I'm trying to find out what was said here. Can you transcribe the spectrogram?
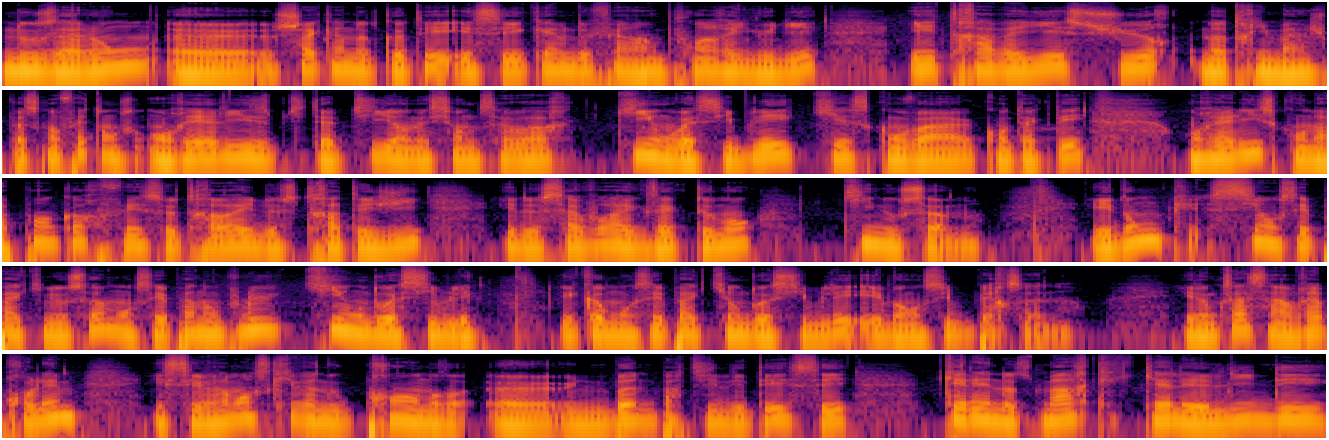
nous allons euh, chacun de notre côté essayer quand même de faire un point régulier et travailler sur notre image. Parce qu'en fait, on, réalise petit à petit, en essayant de savoir qui on va cibler, qui est-ce qu'on va contacter, on réalise qu'on n'a pas encore fait ce travail de stratégie et de savoir exactement qui nous sommes. Et donc, si on ne sait pas qui nous sommes, on ne sait pas non plus qui on doit cibler. Et comme on ne sait pas qui on doit cibler, eh ben on cible personne. Et donc ça, c'est un vrai problème. Et c'est vraiment ce qui va nous prendre euh, une bonne partie de l'été, c'est quelle est notre marque, quelle est l'idée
